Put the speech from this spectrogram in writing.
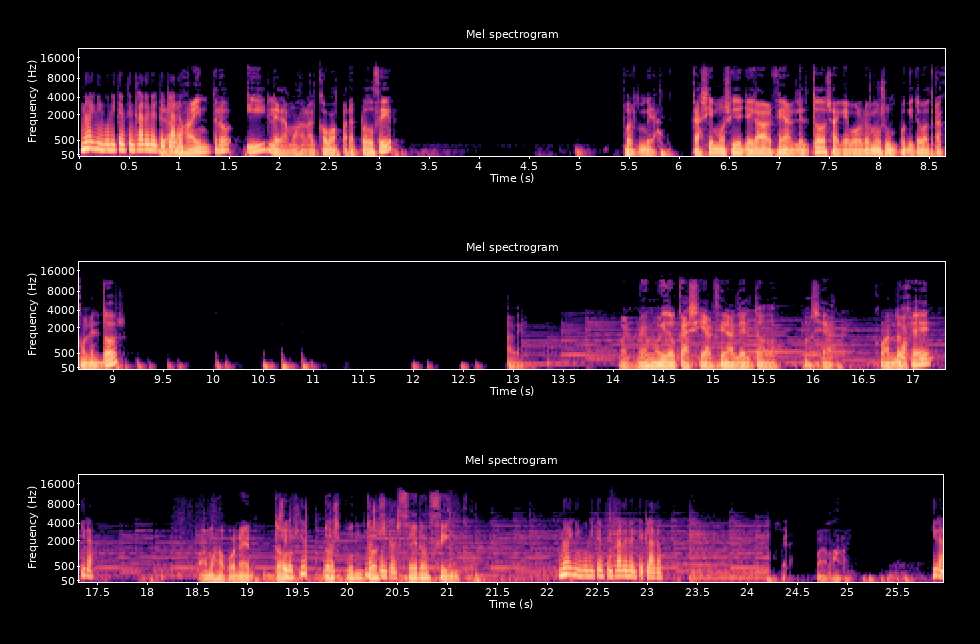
No hay ningún ítem centrado en el Le damos teclado. a intro y le damos a la coma para reproducir. Pues mira, casi hemos ido llegado al final del todo, o sea que volvemos un poquito para atrás con el 2. A ver. Bueno, no hemos ido casi al final del todo. O sea, comando Ira. G, Ira. vamos a poner 2, No hay ningún ítem centrado en el teclado. Espera, vamos a ver. Ira.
